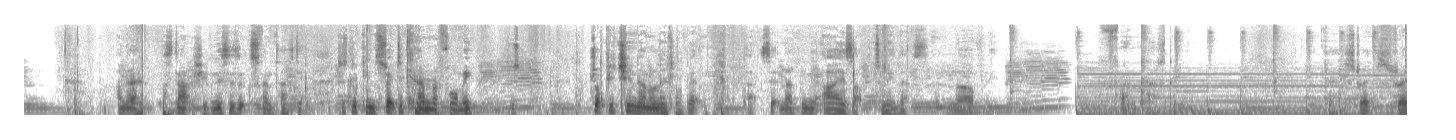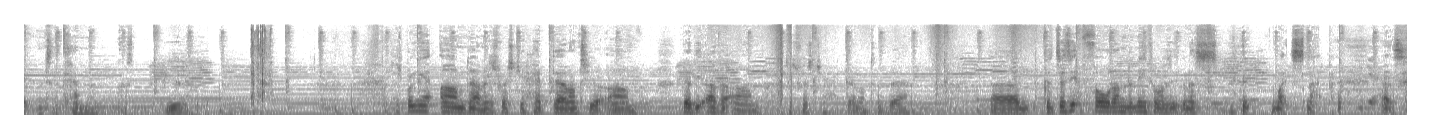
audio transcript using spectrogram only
I'm going to start shooting. This is, looks fantastic. Just looking straight to camera for me. Just drop your chin down a little bit. That's it. And open your eyes up to me. That's lovely. Fantastic. Okay, straight, straight into the camera. Beautiful. Just bring your arm down and just rest your head down onto your arm. There, the other arm. Just rest your head down onto there. Um, does it fold underneath or is it going to might snap? Yeah. That's,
